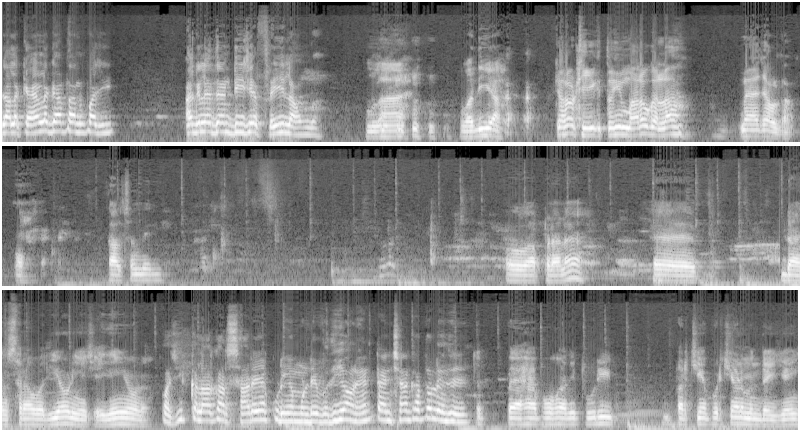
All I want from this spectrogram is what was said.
ਗੱਲ ਕਹਿਣ ਲੱਗਾ ਤੁਹਾਨੂੰ ਭਾਜੀ ਅਗਲੇ ਦਿਨ ਡੀਜੇ ਫ੍ਰੀ ਲਾਉਂਗਾ ਵਧੀਆ। ਚਲੋ ਠੀਕ ਤੁਸੀਂ ਮਾਰੋ ਗੱਲਾਂ ਮੈਂ ਚੱਲਦਾ। ਗੱਲ ਸੁਣ ਮੇਰੀ। ਉਹ ਆਪਣਾ ਨਾ ਡਾਂਸਰਾਂ ਵਧੀਆ ਹੋਣੀਆਂ ਚਾਹੀਦੀਆਂ ਹੁਣ। ਭਾਜੀ ਕਲਾਕਾਰ ਸਾਰੇ ਕੁੜੀਆਂ ਮੁੰਡੇ ਵਧੀਆ ਹੋਣੇ ਟੈਨਸ਼ਨ ਕਾਹਤੋਂ ਲੈਂਦੇ? ਤੇ ਪੈਸਾ ਪੋਹਾਂ ਦੀ ਪੂਰੀ ਪਰਚੀਆਂ ਪੁਰਚੀਆਂ ਨੂੰ ਦਈ ਜਾਈ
